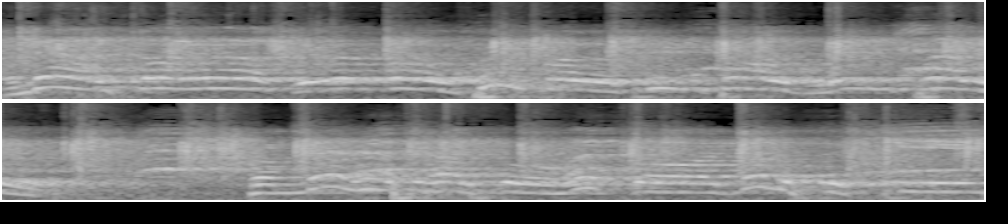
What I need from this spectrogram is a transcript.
And now it's starting up, the Arizona Queensborough Community College Lady Tigers. From Manhattan High School, left guard, number 15,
